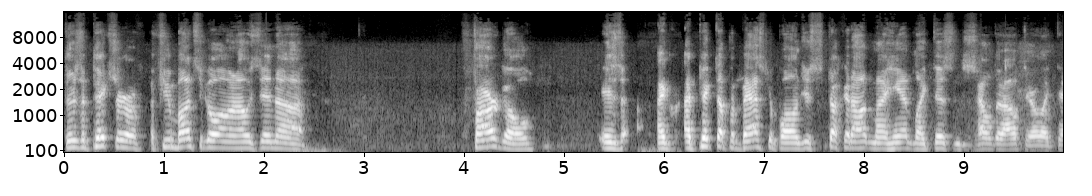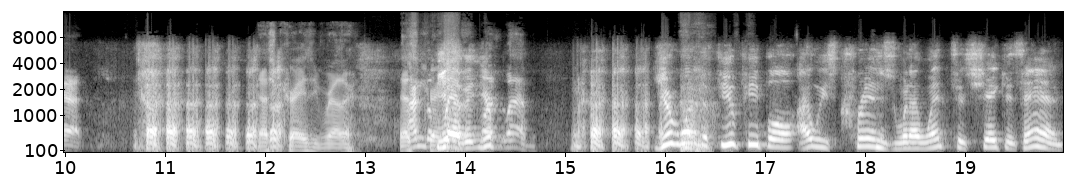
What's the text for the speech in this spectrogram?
there's a picture a few months ago when I was in uh, Fargo. Is I, I picked up a basketball and just stuck it out in my hand like this and just held it out there like that. That's crazy, brother. That's I'm crazy. Yeah, but you're- Bud Webb. You're one of the few people I always cringed when I went to shake his hand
